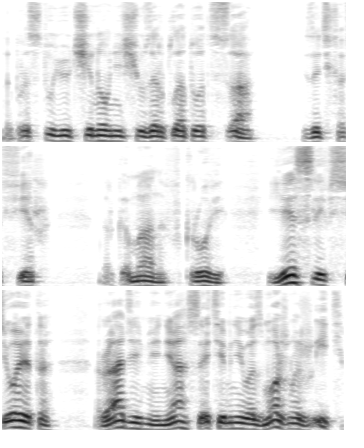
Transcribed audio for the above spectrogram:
на простую чиновничью зарплату отца, из этих афер, наркоманов, крови. Если все это ради меня, с этим невозможно жить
